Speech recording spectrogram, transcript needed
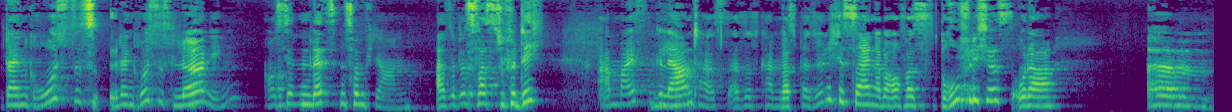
dein größtes, dein größtes Learning aus den letzten fünf Jahren. Also das, was du für dich am meisten gelernt hast. Also es kann was Persönliches sein, aber auch was Berufliches oder ähm,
